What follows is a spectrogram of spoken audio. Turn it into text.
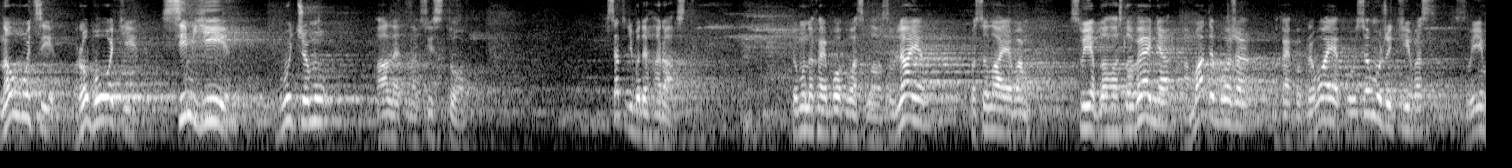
Науці, роботі, сім'ї, будь-чому, але на всі 100. Все тоді буде гаразд. Тому нехай Бог вас благословляє, посилає вам своє благословення, а Мати Божа нехай покриває по всьому житті вас своїм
